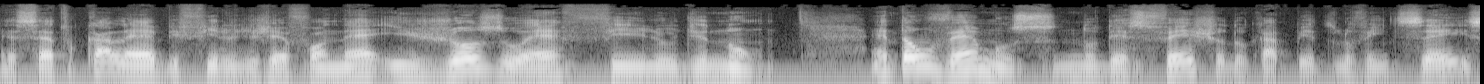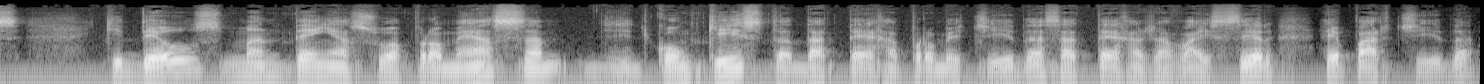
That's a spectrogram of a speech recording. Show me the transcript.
exceto Caleb, filho de Jefoné, e Josué, filho de Num. Então vemos no desfecho do capítulo 26 que Deus mantém a sua promessa de conquista da terra prometida. Essa terra já vai ser repartida.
